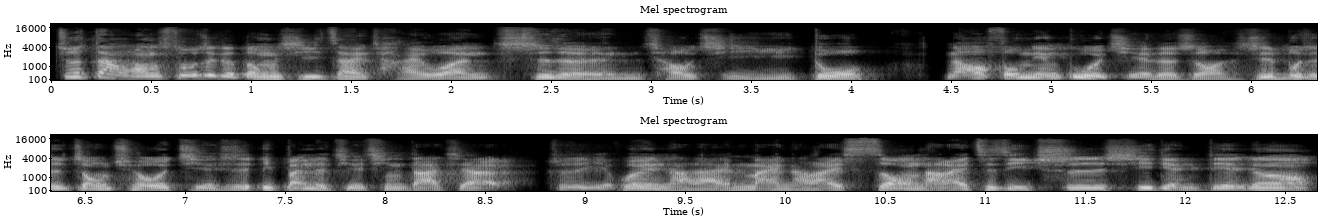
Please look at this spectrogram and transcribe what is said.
就是蛋黄酥这个东西，在台湾吃的人超级多。然后逢年过节的时候，其实不只是中秋节，其实一般的节庆，大家就是也会拿来买、拿来送、拿来自己吃。西点店就那种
